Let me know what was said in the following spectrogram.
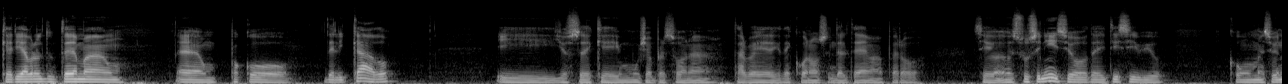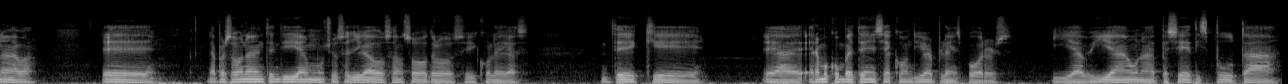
quería hablar de un tema eh, un poco delicado y yo sé que muchas personas tal vez desconocen del tema, pero en sus inicios de ATC View, como mencionaba, eh, la persona entendía, muchos allegados a nosotros y colegas, de que eh, éramos competencia con The Airplane Spotters y había una especie de disputa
